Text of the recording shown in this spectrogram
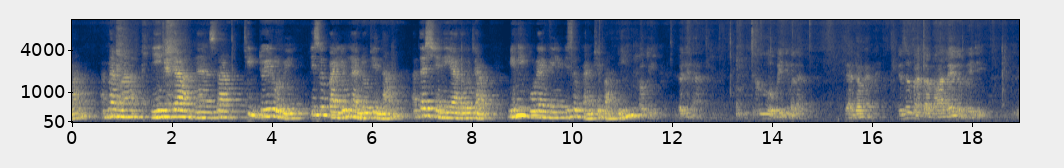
ပါအမှန်မှမြင်ကြားနာစာထိတွေးလို့တွင်ပြစ္ဆုတ်ပိုင်ယုံနာလို့ဖြစ်နာအ သက်ရှင်နေရသောကြောင့်မိမိကိုယ်တိုင်ပင်ပြစ္ဆုတ်ပိုင်ဖြစ်ပါသည်ဟုတ်ပြီပြောချင်တာခုကိုမေးကြည့်မလားဆရာပြောမယ်ဒီစပန်တာဘာလဲလို့မေးကြည့်ဒီ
